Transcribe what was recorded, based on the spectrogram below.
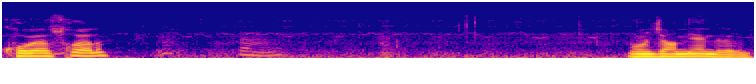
kovaya su koyalım. Tamam. Bunu canlıya indirelim.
